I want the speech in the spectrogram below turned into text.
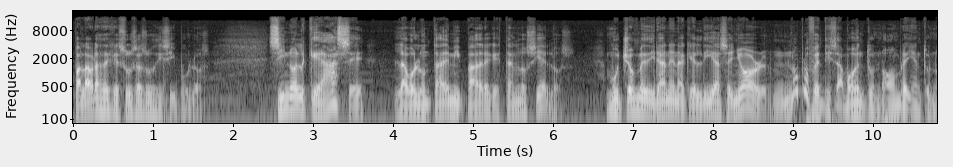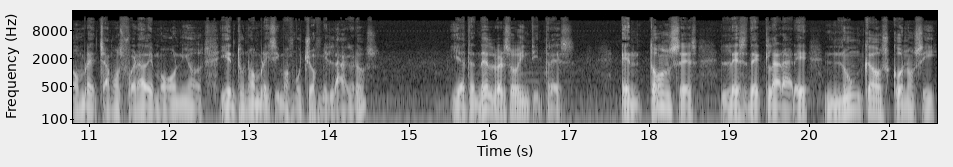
Palabras de Jesús a sus discípulos, sino el que hace la voluntad de mi Padre que está en los cielos. Muchos me dirán en aquel día, Señor, no profetizamos en tu nombre y en tu nombre echamos fuera demonios y en tu nombre hicimos muchos milagros. Y atendé el verso 23 entonces les declararé, nunca os conocí,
